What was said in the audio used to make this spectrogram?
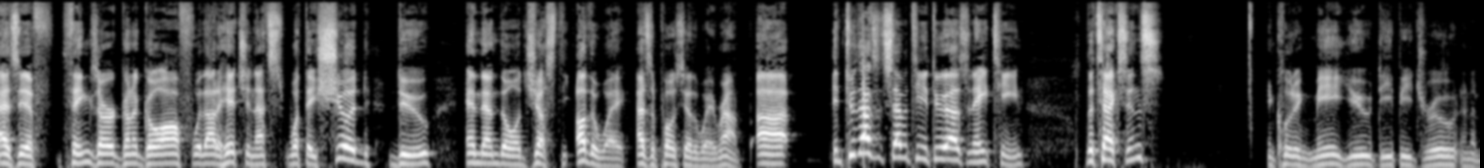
as if things are going to go off without a hitch, and that's what they should do, and then they'll adjust the other way as opposed to the other way around. Uh, in 2017 and 2018, the Texans, including me, you, DP, Drew, and a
